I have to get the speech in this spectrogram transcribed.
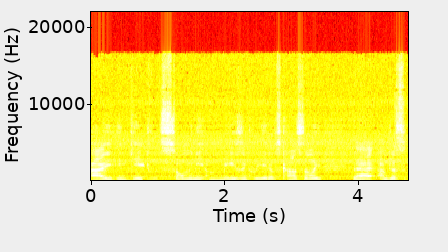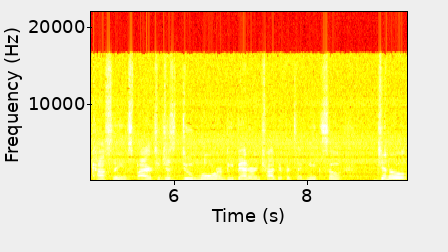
I engage with so many amazing creatives constantly that I'm just constantly inspired to just do more and be better and try different techniques. So, general,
